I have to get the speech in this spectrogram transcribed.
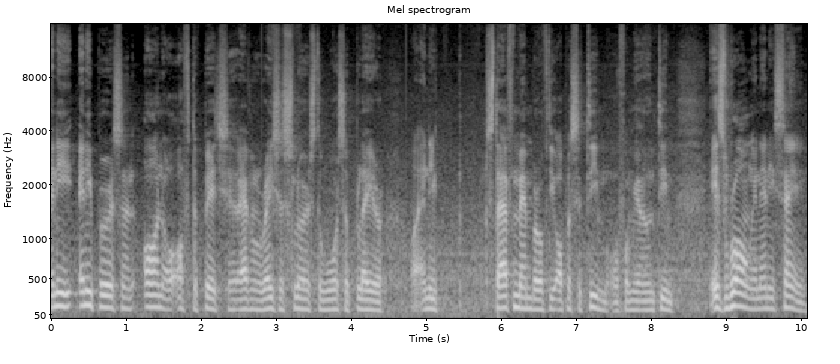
any any person on or off the pitch having racial slurs towards a player or any staff member of the opposite team or from your own team is wrong in any saying.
